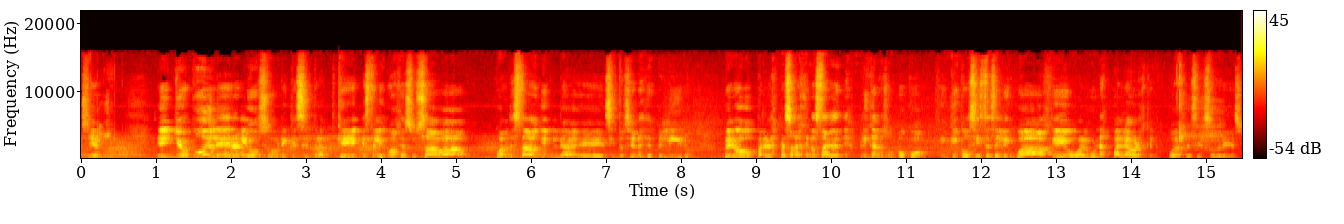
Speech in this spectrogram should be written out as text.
¿cierto? Eh, yo pude leer algo sobre que, se que este lenguaje se usaba cuando estaban en eh, situaciones de peligro. Pero para las personas que no saben, explícanos un poco en qué consiste ese lenguaje o algunas palabras que nos puedas decir sobre eso.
